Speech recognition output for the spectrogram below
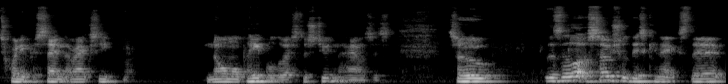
twenty percent are actually normal people. The rest are student houses. So there's a lot of social disconnects there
